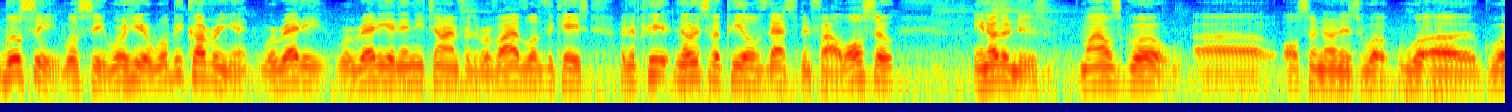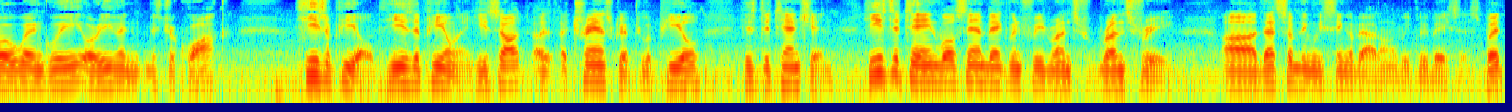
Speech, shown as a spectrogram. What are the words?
We'll see. We'll see. We're here. We'll be covering it. We're ready. We're ready at any time for the revival of the case. An appeal, notice of appeal that's been filed. Also, in other news, Miles Guo, uh, also known as Guo, uh, Guo Wengui or even Mr. Kwok, he's appealed. He is appealing. He sought a, a, transcript to appeal his detention. He's detained while Sam Bankman-Fried runs runs free. Uh, that's something we sing about on a weekly basis. But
